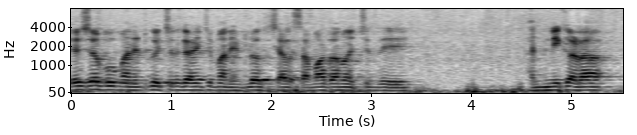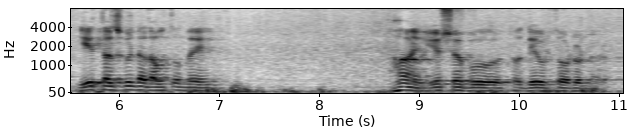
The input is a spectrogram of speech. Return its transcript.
యేసేపు మన ఇంటికి వచ్చిన కాడి నుంచి మన ఇంట్లోకి చాలా సమాధానం వచ్చింది. అన్ని కాడ ఏది తలుచుకుంటే అది అవుతుంది. యేసేపుతో దేవుడు తోడున్నాడు.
